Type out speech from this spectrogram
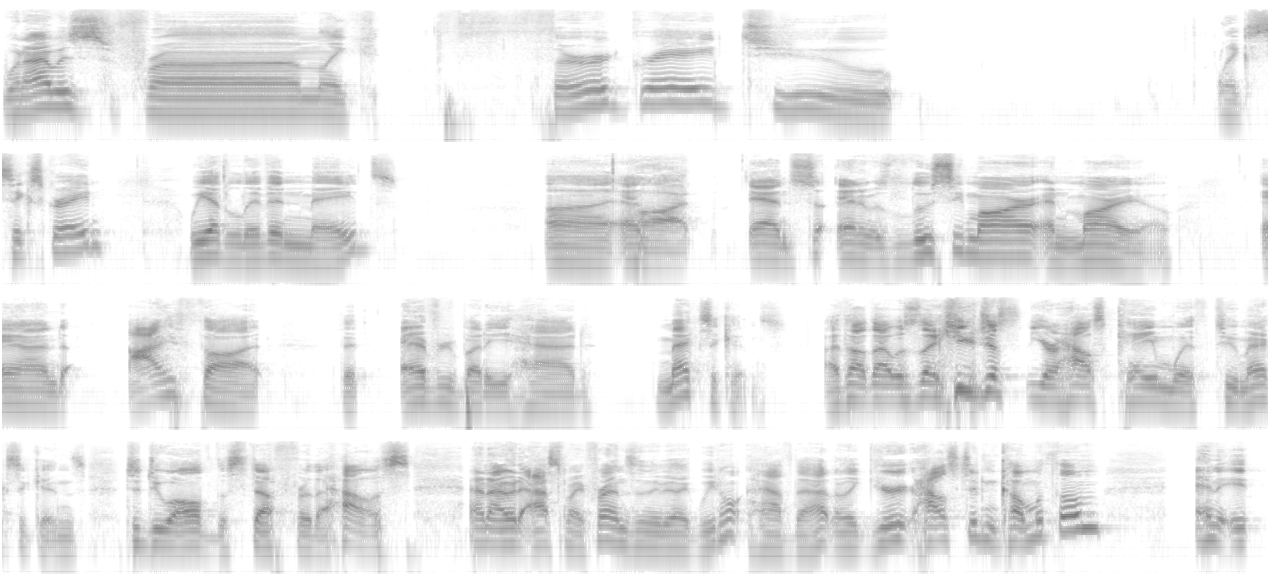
when I was from like third grade to like sixth grade, we had live-in maids, uh, and Hot. and so, and it was Lucy Mar and Mario, and I thought that everybody had Mexicans. I thought that was like you just your house came with two Mexicans to do all of the stuff for the house, and I would ask my friends, and they'd be like, "We don't have that." like your house didn't come with them, and it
